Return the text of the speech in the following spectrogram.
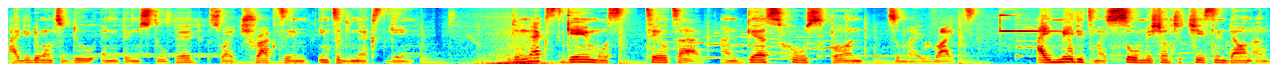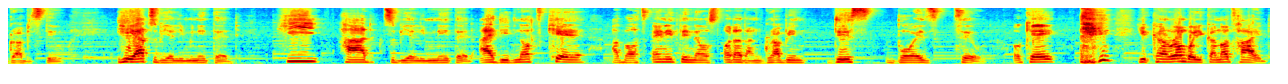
I didn't want to do anything stupid, so I tracked him into the next game. The next game was tail tag and guess who spawned to my right? I made it my sole mission to chase him down and grab his tail. He had to be eliminated. He had to be eliminated. I did not care about anything else other than grabbing this boy's tail. Okay? you can run but you cannot hide.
